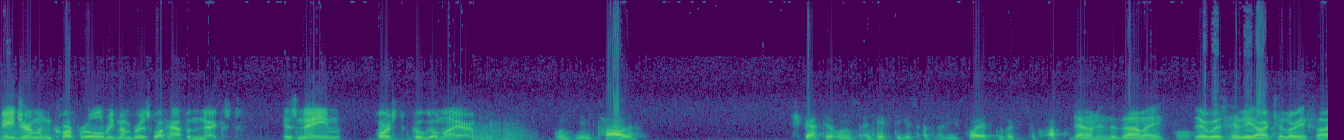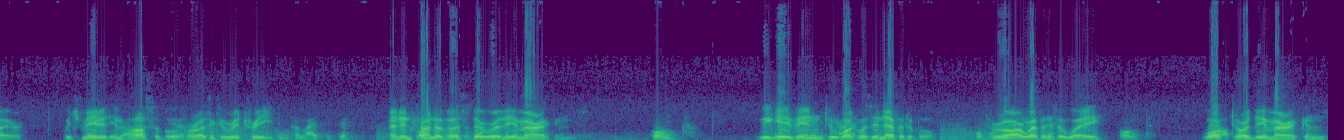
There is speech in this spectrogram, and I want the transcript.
A German corporal remembers what happened next. His name, Horst Kugelmeier. Unten im Tal sperrte uns ein heftiges Artilleriefeuer den Rückzug ab. Down in the valley, oh. there was heavy artillery fire, which made it impossible for us to retreat. And in front of us, there were the Americans. We gave in to what was inevitable, threw our weapons away, walked toward the Americans,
